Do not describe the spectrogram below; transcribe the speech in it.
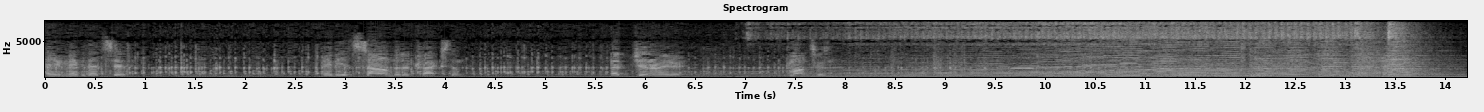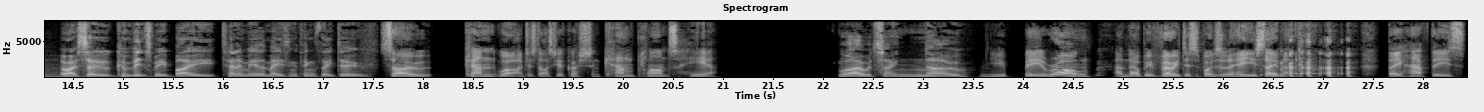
Hey, maybe that's it. Maybe it's sound that attracts them. That generator. Come on, Susan. All right. So convince me by telling me the amazing things they do. So can well, I just ask you a question: Can plants hear? Well, I would say no. You'd be wrong, and they'll be very disappointed to hear you say that. they have these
